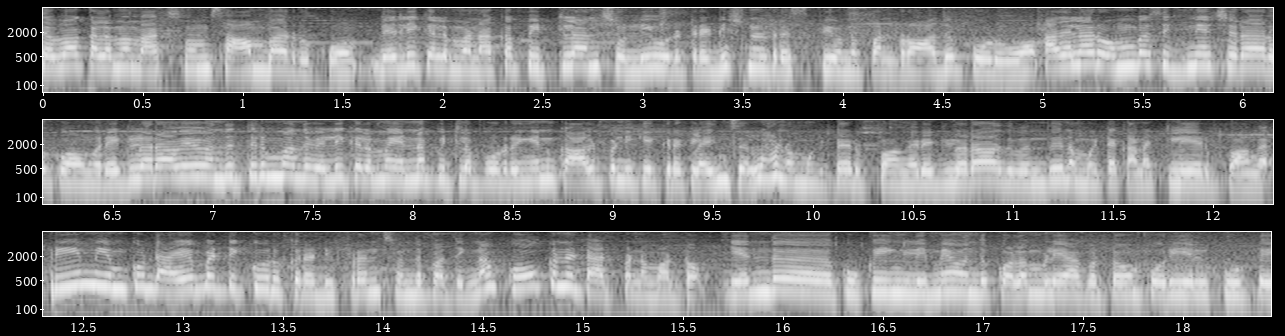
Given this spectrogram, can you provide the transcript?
செவ்வாய்க்கிழமை மேக்ஸிமம் சாம்பார் இருக்கும். வெள்ளிக்கிழமைனாக்கா பிட்லான்னு சொல்லி ஒரு ட்ரெடிஷ்னல் ரெசிபி ஒன்று பண்ணுறோம் அது போடுவோம். அதெல்லாம் ரொம்ப சிக்னேச்சராக இருக்கும். அவங்க ரெகுலராகவே வந்து திரும்ப அந்த வெள்ளிக்கிழமை என்ன பிட்டில் போடுறீங்கன்னு கால் பண்ணி கேட்குற கிளைண்ட்ஸ் எல்லாம் நம்மகிட்ட இருப்பாங்க. ரெகுலராக அது வந்து நம்மகிட்ட கணக்கிலே இருப்பாங்க. ப்ரீமியம்க்கும் டயபெட்டிக்கும் இருக்கிற டிஃப்ரென்ஸ் வந்து பார்த்தீங்கன்னா கோகனட் ஆட் பண்ண மாட்டோம். எந்த குக்கிங்லையுமே வந்து குழம்புலையாகட்டும் பொரியல் கூட்டு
